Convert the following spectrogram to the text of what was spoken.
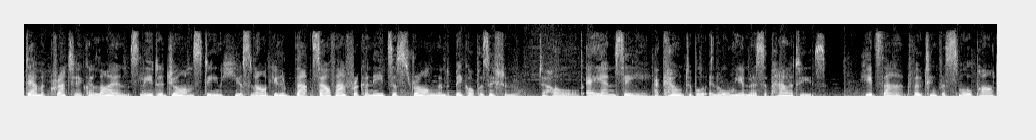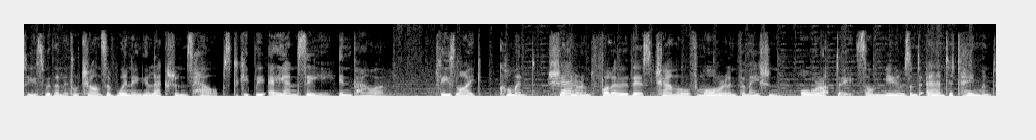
Democratic Alliance leader John Steenhuisen argued that South Africa needs a strong and big opposition to hold ANC accountable in all municipalities. He adds that voting for small parties with a little chance of winning elections helps to keep the ANC in power. Please like, comment, share and follow this channel for more information or updates on news and entertainment.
